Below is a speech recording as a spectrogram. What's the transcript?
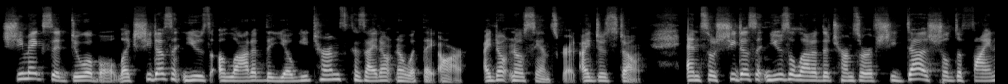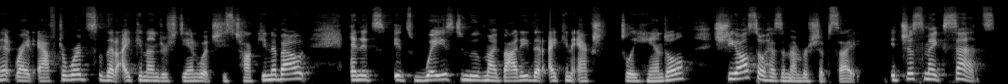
she makes it doable. Like she doesn't use a lot of the yogi terms because I don't know what they are. I don't know Sanskrit. I just don't. And so she doesn't use a lot of the terms, or if she does, she'll define it right afterwards so that I can understand what she's talking about. And it's, it's ways to move my body that I can actually handle. She also has a membership site. It just makes sense.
